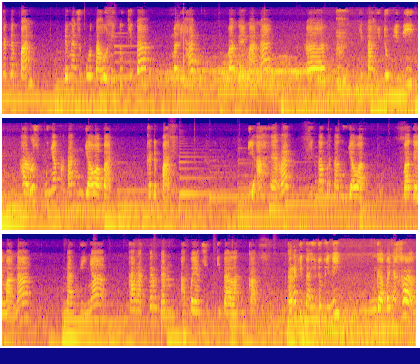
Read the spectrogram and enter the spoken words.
Ke depan dengan 10 tahun itu kita melihat bagaimana uh, kita hidup ini harus punya pertanggungjawaban ke depan. Di akhirat kita bertanggung jawab bagaimana nantinya karakter dan apa yang kita lakukan. Karena kita hidup ini nggak banyak hal,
